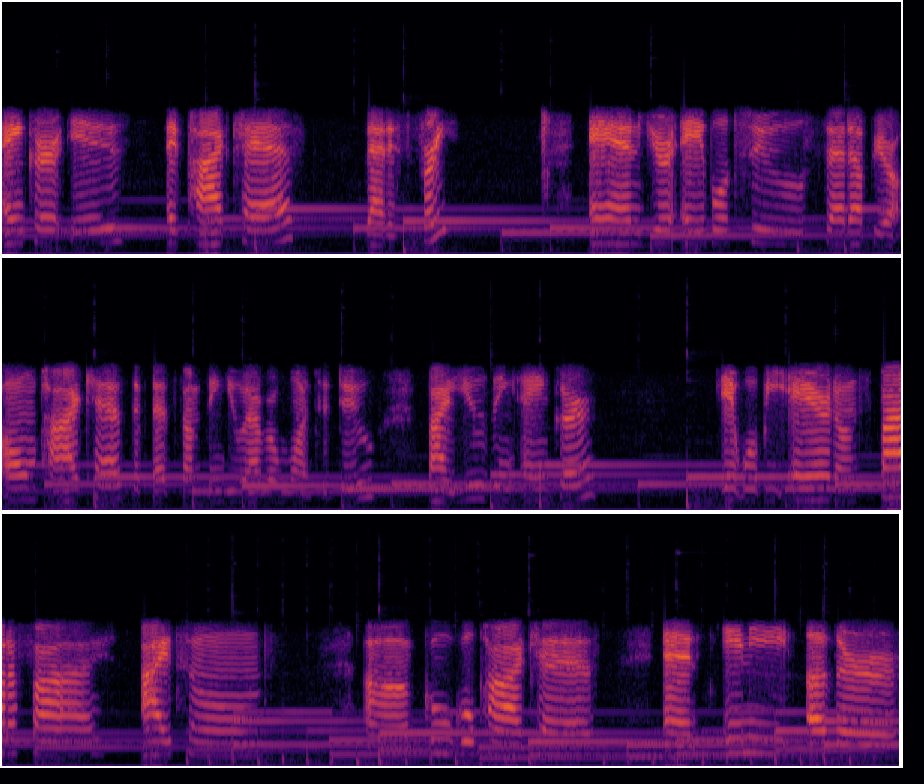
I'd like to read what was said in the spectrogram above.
Anchor is a podcast that is free and you're able to set up your own podcast if that's something you ever want to do by using Anchor. It will be aired on Spotify, iTunes, uh, Google Podcasts, and any other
